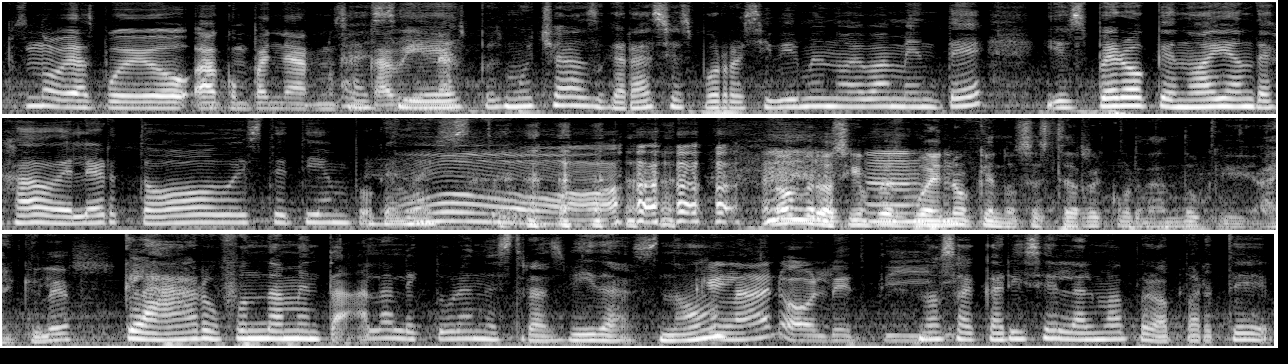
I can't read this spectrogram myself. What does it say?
pues no habías podido acompañarnos en Así cabina. es, pues muchas gracias por recibirme nuevamente y espero que no hayan dejado de leer todo este tiempo que no es- No, pero siempre Ah. es bueno que nos estés recordando que hay que leer. Claro, fundamental la lectura en nuestras vidas, ¿no? Claro, Leti. Nos acaricia el alma, pero aparte,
